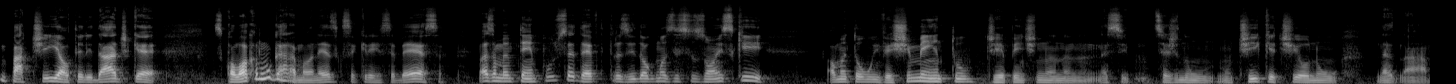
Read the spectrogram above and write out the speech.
empatia, alteridade, que é. Se coloca no lugar a maionese que você queria receber essa, mas ao mesmo tempo você deve ter trazido algumas decisões que aumentou o investimento, de repente, no, no, nesse, seja num, num, ticket ou num, na, na,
